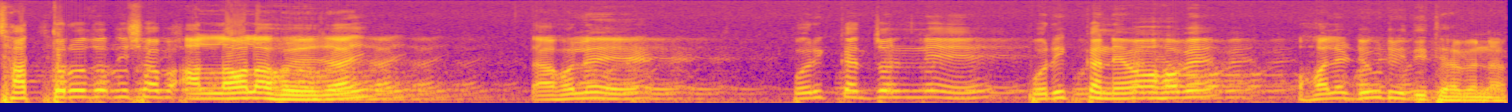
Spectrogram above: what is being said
ছাত্র যদি সব আল্লাহওয়ালা হয়ে যায় তাহলে পরীক্ষার জন্য পরীক্ষা নেওয়া হবে, হলে ডিউটি দিতে হবে না।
